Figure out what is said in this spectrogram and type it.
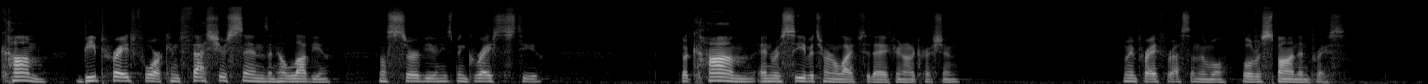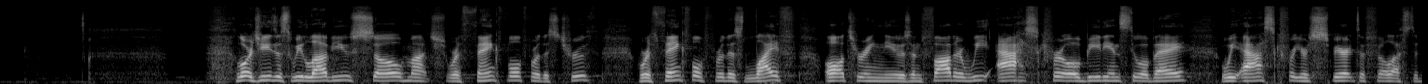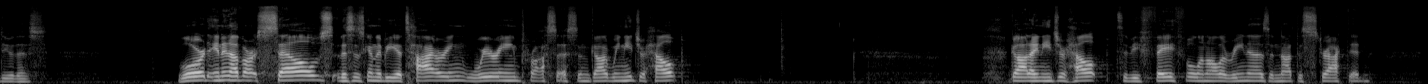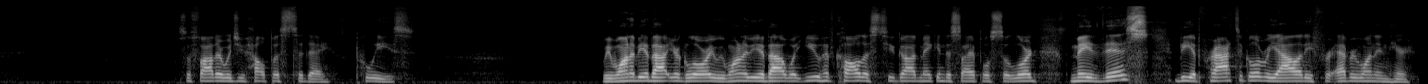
Come, be prayed for, confess your sins, and he'll love you, and he'll serve you, and he's been gracious to you. But come and receive eternal life today if you're not a Christian. Let me pray for us, and then we'll, we'll respond in praise. Lord Jesus, we love you so much. We're thankful for this truth. We're thankful for this life altering news. And Father, we ask for obedience to obey. We ask for your spirit to fill us to do this. Lord, in and of ourselves, this is going to be a tiring, wearying process. And God, we need your help. God, I need your help to be faithful in all arenas and not distracted. So, Father, would you help us today? Please. We want to be about your glory. We want to be about what you have called us to, God, making disciples. So, Lord, may this be a practical reality for everyone in here.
